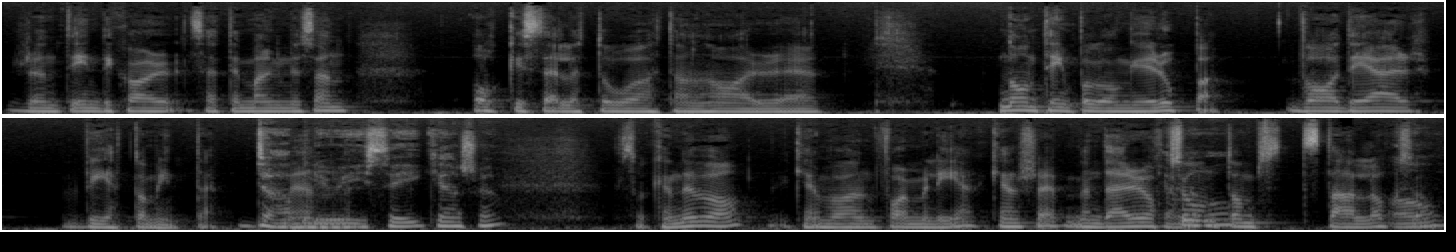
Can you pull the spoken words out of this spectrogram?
runt Indycar sett till Magnusen. Och istället då att han har någonting på gång i Europa. Vad det är vet de inte. Men WEC kanske? så kan det vara. Det kan vara en Formel E kanske. Men där är det också Kan ont om stall också. Ja.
